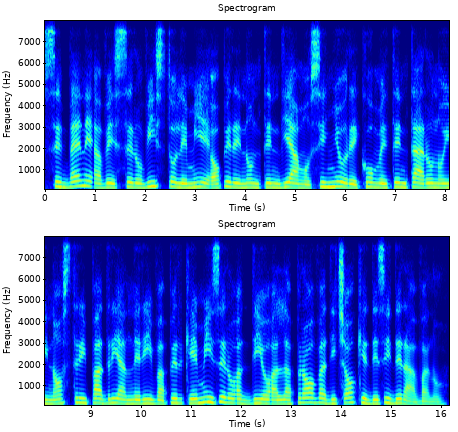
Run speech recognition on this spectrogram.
Sebbene avessero visto le mie opere non tendiamo Signore come tentarono i nostri padri a Neriva perché misero a Dio alla prova di ciò che desideravano.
